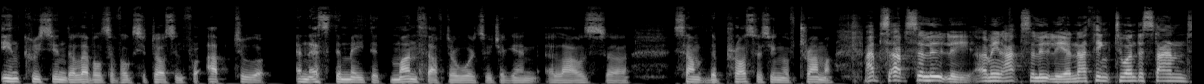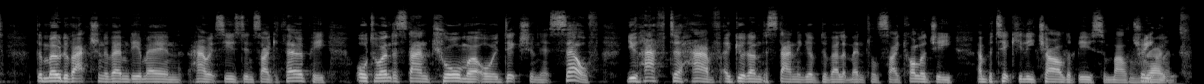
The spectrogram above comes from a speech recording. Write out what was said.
increase in the levels of oxytocin for up to an estimated month afterwards, which again allows uh, some of the processing of trauma. Absolutely. I mean, absolutely. And I think to understand the mode of action of MDMA and how it's used in psychotherapy, or to understand trauma or addiction itself, you have to have a good understanding of developmental psychology and particularly child abuse and maltreatment. Right.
